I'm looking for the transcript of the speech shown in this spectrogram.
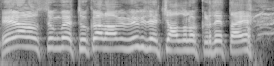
Helal olsun be Tukan abim. Ne güzel çaldın o kırdettayı. ah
